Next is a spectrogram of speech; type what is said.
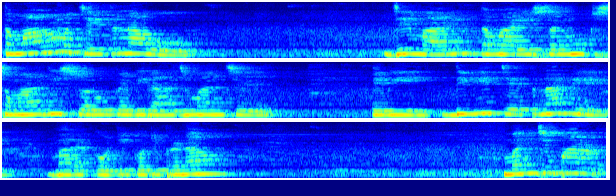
તમામ ચેતનાઓ જે મારી તમારી સન્મુખ સમાધિ સ્વરૂપે બિરાજમાન છે, એવી દિવ્ય ચેતનાને મારા કોટી કોટી પ્રણામ. મંચ પર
